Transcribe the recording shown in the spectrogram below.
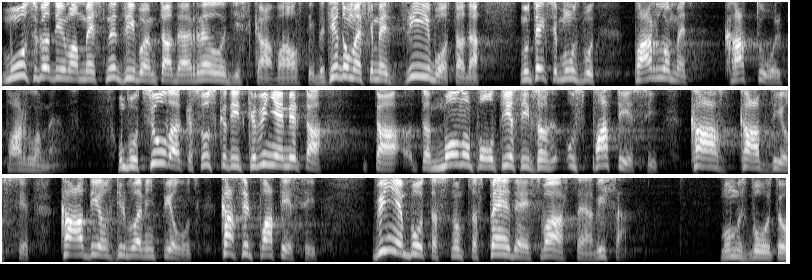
mūsu gadījumā mēs nedzīvojam tādā reliģiskā valstī, bet iedomājieties, ka mēs dzīvotu tādā, nu, teiksim, mums būtu parlaments, katoļu parlaments. Un būtu cilvēki, kas uzskatītu, ka viņiem ir tā tā, tā monopola tiesības uz patiesību. Kā, kāds Dievs ir, kā Dievs grib, lai viņi pielūdz, kas ir patiesība. Viņiem būtu tas, nu, tas pēdējais vārds tajā visā. Mums būtu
